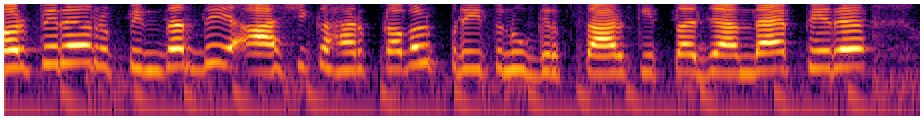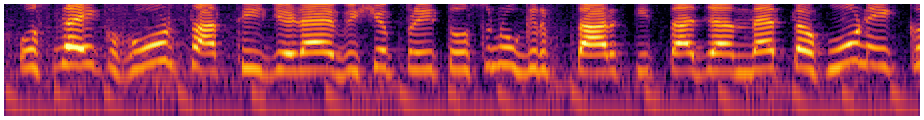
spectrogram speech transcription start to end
ਔਰ ਫਿਰ ਰੁਪਿੰਦਰ ਦੇ ਆਸ਼ਿਕ ਹਰਕਵਲਪ੍ਰੀਤ ਨੂੰ ਗ੍ਰਿਫਤਾਰ ਕੀਤਾ ਜਾਂਦਾ ਹੈ। ਫਿਰ ਉਸ ਦਾ ਇੱਕ ਹੋਰ ਸਾਥੀ ਜਿਹੜਾ ਹੈ ਵਿਸ਼ਵਪ੍ਰੀਤ ਉਸ ਨੂੰ ਗ੍ਰਿਫਤਾਰ ਕੀਤਾ ਜਾਂਦਾ ਹੈ। ਤਾਂ ਹੁਣ ਇੱਕ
